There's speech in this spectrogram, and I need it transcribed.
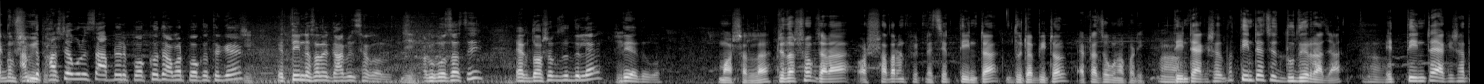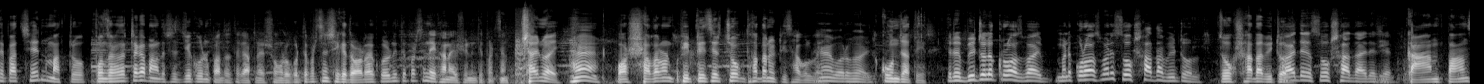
একদম আমি। ফার্স্টে বলেছি আপনার পক্ষ থেকে আমার পক্ষ থেকে এই তিনটা সালের গাভীন ছাগল জি। আমি গোছাচ্ছি। এক দশক যদি দিলে দিয়ে দেবো। মার্শাল্লাহ প্রিয় দর্শক যারা অসাধারণ ফিটনেসের তিনটা দুটা বিটল একটা যমুনাপাড়ি হ্যাঁ। তিনটা একই সাথে তিনটা হচ্ছে দুধের রাজা। হ্যাঁ। এই তিনটা একই সাথে পাচ্ছেন মাত্র পঞ্চাশ হাজার টাকা। বাংলাদেশের যে কোনো প্রান্ত থেকে আপনারা সংগ্রহ করতে পারছেন সেক্ষেত্রে অর্ডার করে নিতে পারছেন এখানে এসে নিতে পারছেন। শাইন ভাই হ্যাঁ। অসাধারণ ফিটনেসের চোখ ধাঁধানো একটি ছাগল ভাই। হ্যাঁ বড় ভাই। কোন জাতের? এটা বিটলের ক্রস ভাই। মানে ক্রস মানে চোখ সাদা বিটল। চোখ সাদা বিটল। ভাই দেখেন চোখ সাদা দেখেন। কান পাঞ্চ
